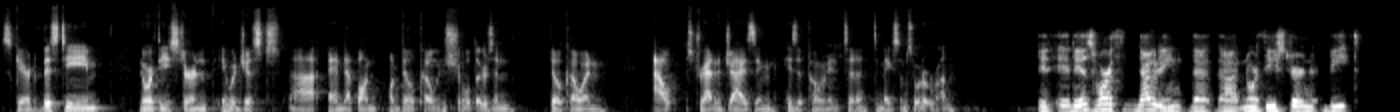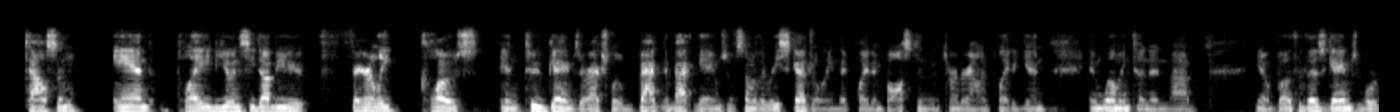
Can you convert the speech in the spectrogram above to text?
scared of this team. Northeastern, it would just uh, end up on on Bill Coen's shoulders, and Bill Coen out strategizing his opponent to to make some sort of run. It, it is worth noting that uh, Northeastern beat Towson and played UNCW fairly close in two games. They're actually back to back games with some of the rescheduling. They played in Boston and turned around and played again in Wilmington. And, uh, you know, both of those games were,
